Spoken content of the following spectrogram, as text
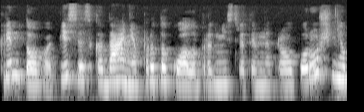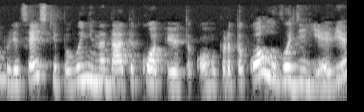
Крім того, після складання протоколу про адміністративне правопорушення поліцейські повинні надати копію такого протоколу водієві,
